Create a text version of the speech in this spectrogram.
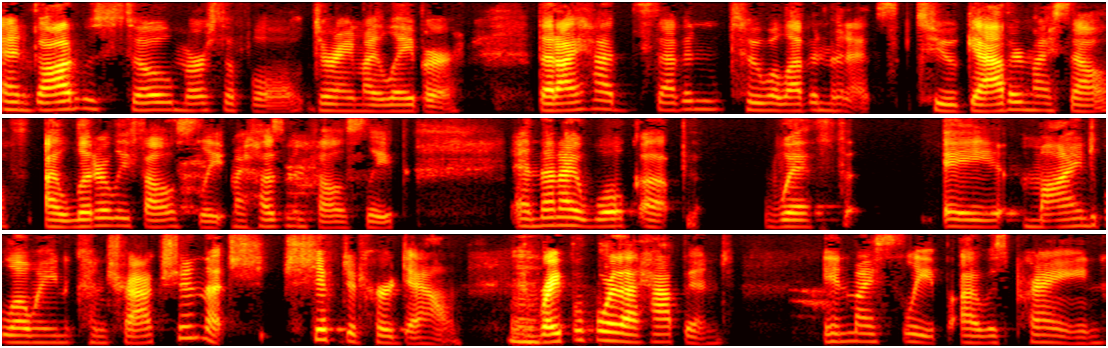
And God was so merciful during my labor that I had seven to 11 minutes to gather myself. I literally fell asleep. My husband fell asleep. And then I woke up with a mind blowing contraction that sh- shifted her down. Mm. And right before that happened, in my sleep, I was praying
